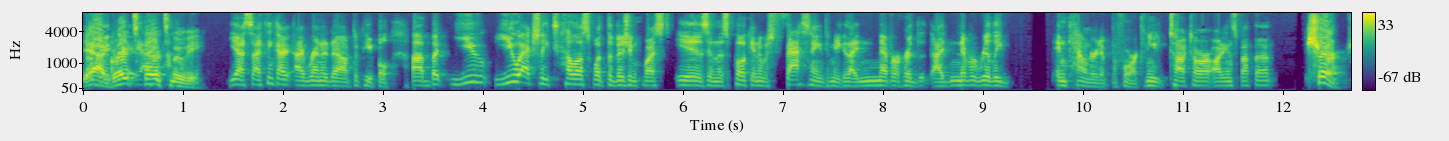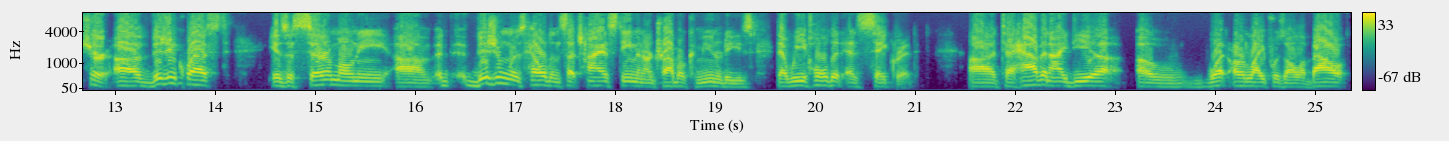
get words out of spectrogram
Yeah, Okay, great sports movie. Yes, I think I, I rented it out to people. Uh, but you you actually tell us what the Vision Quest is in this book, and it was fascinating to me because I never heard that. I'd never really encountered it before. Can you talk to our audience about that? Sure, sure. Uh, Vision Quest is a ceremony. Um, Vision was held in such high esteem in our tribal communities that we hold it as sacred. Uh, to have an idea of what our life was all about,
